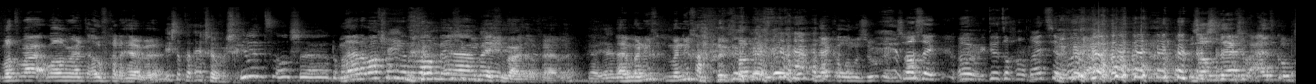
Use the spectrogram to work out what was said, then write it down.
wat waar, waar we het over gaan hebben. Is dat dan echt zo verschillend als eh normaal? Nou, dan mag je wel een beetje Ja, een idee beetje. waar we het over hebben. Ja, jij Eh, maar, nu, maar nu gaan we het gewoon echt lekker onderzoeken. Dus als, ik, oh, ik doe het toch altijd zo? dus als het ergens op uitkomt,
